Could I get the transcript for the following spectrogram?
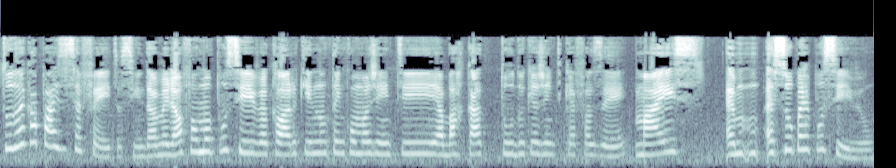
tudo é capaz de ser feito, assim, da melhor forma possível. Claro que não tem como a gente abarcar tudo que a gente quer fazer, mas é, é super possível,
